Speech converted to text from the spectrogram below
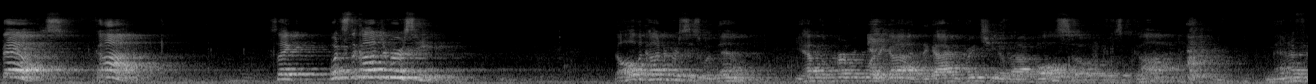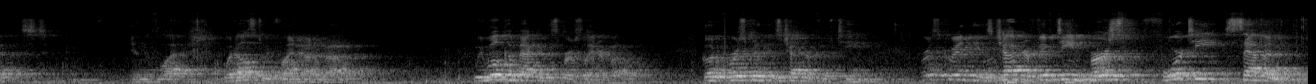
Theos, God. It's like, what's the controversy? All the controversies with them. You have the perfect word of God. The guy I'm preaching about also was God manifest in the flesh. What else do we find out about it? We will come back to this verse later, by the way. Go to 1 Corinthians chapter 15. 1 Corinthians chapter 15, verse 47.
